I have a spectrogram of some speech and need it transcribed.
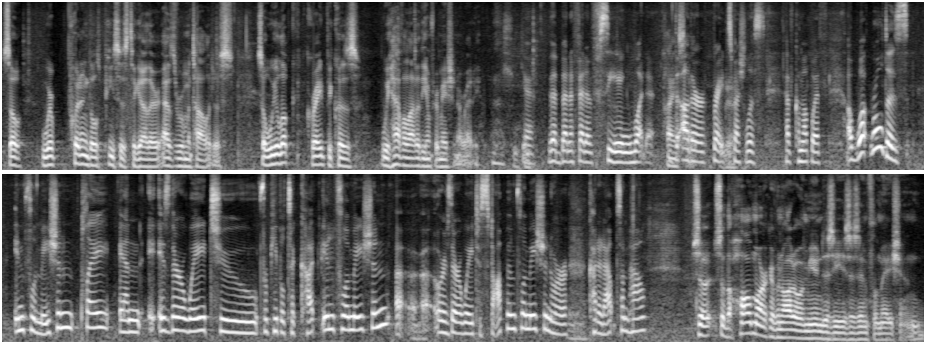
So we're putting those pieces together as rheumatologists. So we look great because we have a lot of the information already. Yeah, the benefit of seeing what the other right specialists have come up with. Uh, what role does inflammation play, and is there a way to for people to cut inflammation, uh, uh, or is there a way to stop inflammation or cut it out somehow? So, so the hallmark of an autoimmune disease is inflammation.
